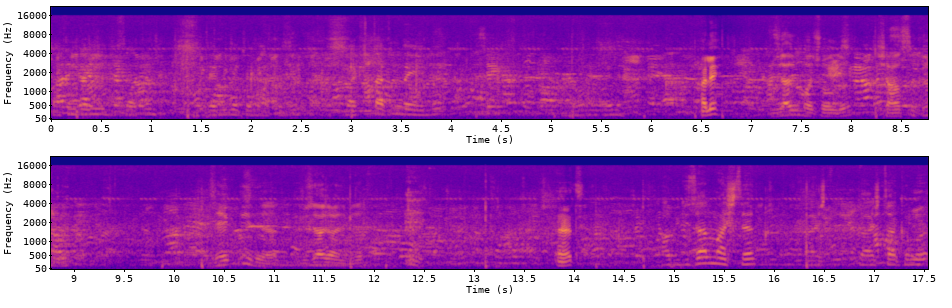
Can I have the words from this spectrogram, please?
takım da iyiydi zaten. Tebrik ediyorum herkesi. Rakip takım da iyiydi. Ali. Güzel bir maç oldu. Şansı kırdı. Zevkliydi ya. Güzel galibiyet. Evet. Abi güzel maçtı. Karşı, karşı takımı tebrik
